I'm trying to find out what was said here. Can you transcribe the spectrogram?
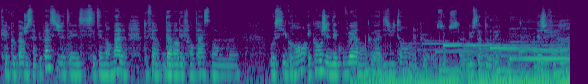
quelque part, je savais pas si j'étais, si c'était normal de d'avoir des fantasmes aussi grand. Et quand j'ai découvert, donc euh, à 18 ans, euh, que ce, Gustave Doré, j'ai fait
